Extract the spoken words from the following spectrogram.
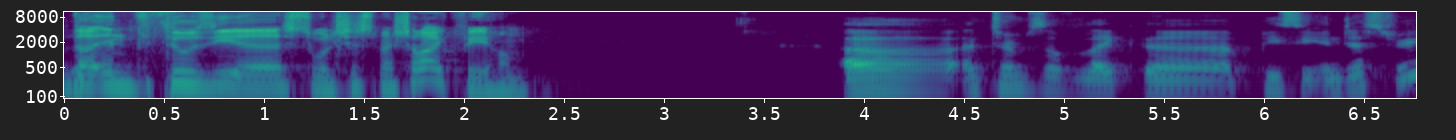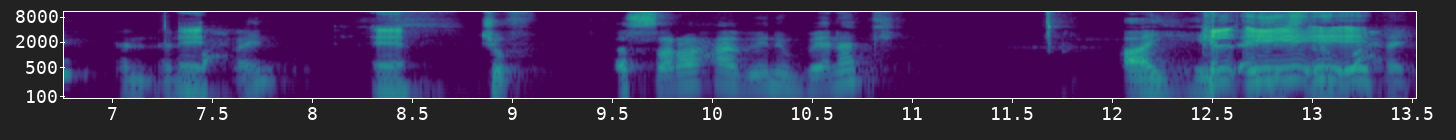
the enthusiast وش اسمه إيش رأيك فيهم؟ in terms of like the PC in البحرين إيه. شوف الصراحة بيني وبينك I hate كل- إيه، industry إيه،.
